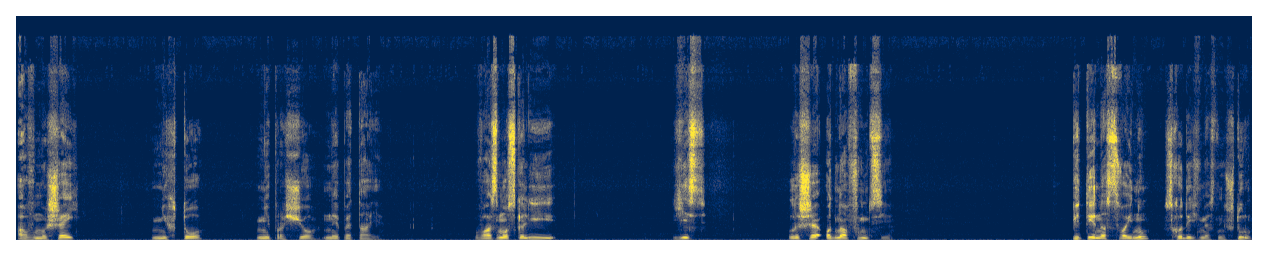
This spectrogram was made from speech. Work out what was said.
А в мишей ніхто ні про що не питає. У вас, москалі, є лише одна функція. Піти на свайну, сходить в м'ясний штурм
